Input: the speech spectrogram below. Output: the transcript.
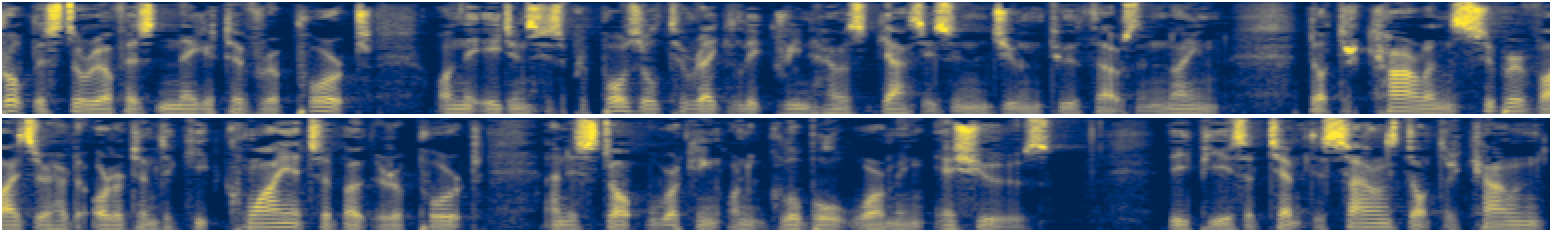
broke the story of his negative report on the agency's proposal to regulate greenhouse gases in June 2009. Dr. Carlin's supervisor had ordered him to keep quiet about the report and to stop working on global warming issues. The EPA's attempt to silence Dr. Carlin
